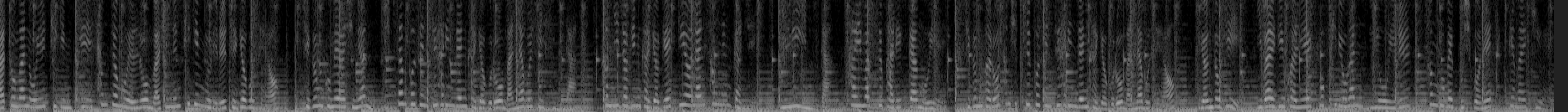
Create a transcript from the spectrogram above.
아토만 오일 튀김기 3.5L로 맛있는 튀김 요리를 즐겨보세요. 지금 구매하시면 13% 할인된 가격으로 만나볼 수 있습니다. 합리적인 가격에 뛰어난 성능까지 1위입니다. 하이막스 바리깡 오일 지금 바로 37% 할인된 가격으로 만나보세요. 면도기, 이발기 관리에 꼭 필요한 이 오일을 1990원에 득템할 기회.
